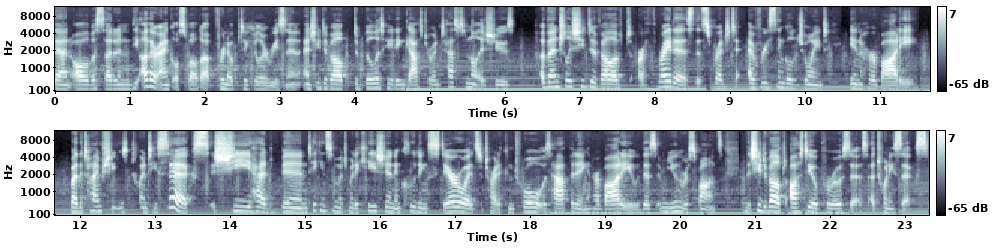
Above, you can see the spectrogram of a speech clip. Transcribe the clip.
Then all of a sudden, the other ankle swelled up for no particular reason, and she developed debilitating gastrointestinal issues. Eventually, she developed arthritis that spread to every single joint in her body. By the time she was 26, she had been taking so much medication, including steroids, to try to control what was happening in her body with this immune response, that she developed osteoporosis at 26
